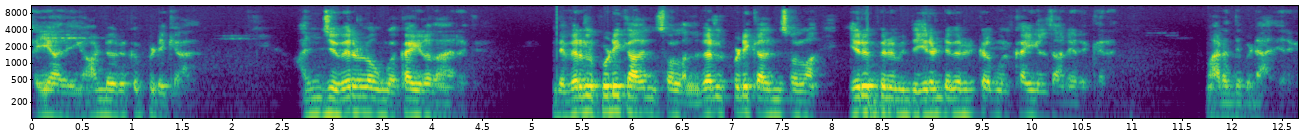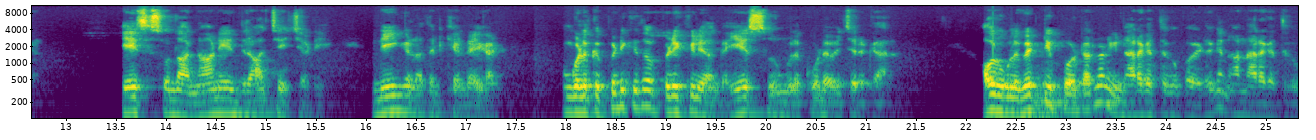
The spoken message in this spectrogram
செய்யாதீங்க ஆண்டவருக்கு பிடிக்காது. அஞ்சு விரலும் உங்கள் கையில் தான் இருக்குது இந்த விரல் பிடிக்காதுன்னு சொல்லலாம். இந்த விரல் பிடிக்காதுன்னு சொல்லலாம். இருப்பினும் இந்த இரண்டு விரல்கள் உங்கள் கையில் தான் இருக்கிறது. மறந்து விடாதீர்கள். இயேசு சொன்னார் நானே திராட்சை செடி நீங்கள் அதன் கிளைகள். உங்களுக்கு பிடிக்குதோ பிடிக்கலையோ அங்கே இயேசு உங்களை கூட வச்சுருக்கார். அவர் உங்களை வெட்டி போட்டார்னா நீங்கள் நரகத்துக்கு போயிடுங்க நான் நரகத்துக்கு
